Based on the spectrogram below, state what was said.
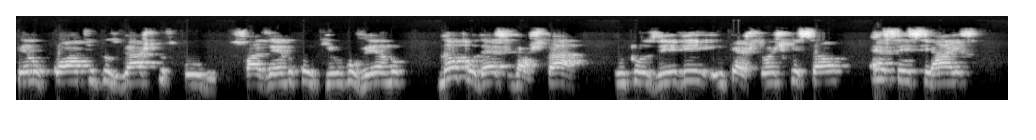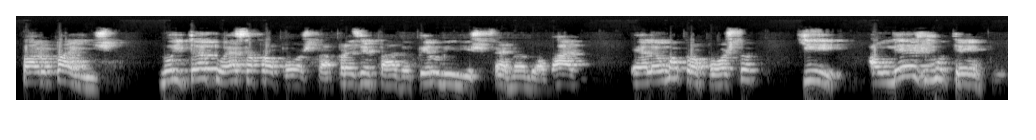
pelo corte dos gastos públicos, fazendo com que o governo não pudesse gastar, inclusive em questões que são essenciais para o país. No entanto, essa proposta apresentada pelo ministro Fernando Haddad, ela é uma proposta que, ao mesmo tempo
